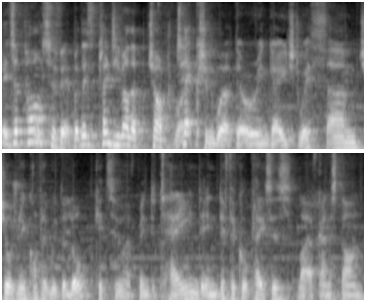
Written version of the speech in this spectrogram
It's a part of it, but there's plenty of other child protection work that we're engaged with. Um, children in conflict with the law, kids who have been detained in difficult places like Afghanistan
